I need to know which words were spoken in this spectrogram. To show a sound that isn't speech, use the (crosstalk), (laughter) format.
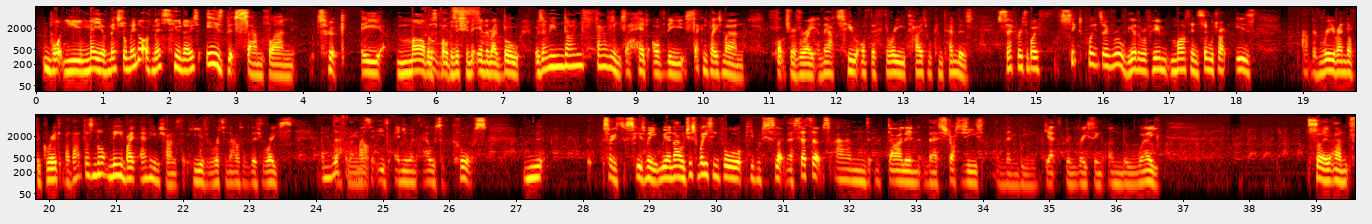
what you may have missed or may not have missed, who knows, is that Sam Flan took a marvellous Oh, pole yes. position in the Red Bull, was only nine thousandths ahead of the second place man, Fox River 8, and they are two of the three title contenders, separated by six points overall, the other of whom, Martin Singletrack, is at the rear end of the grid, but that does not mean by any chance that he is written out of this race. And not Definitely for that not. is anyone else, of course. N- Sorry, excuse me. We are now just waiting for people to select their setups and dial in their strategies, and then we will get the racing underway. So, and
